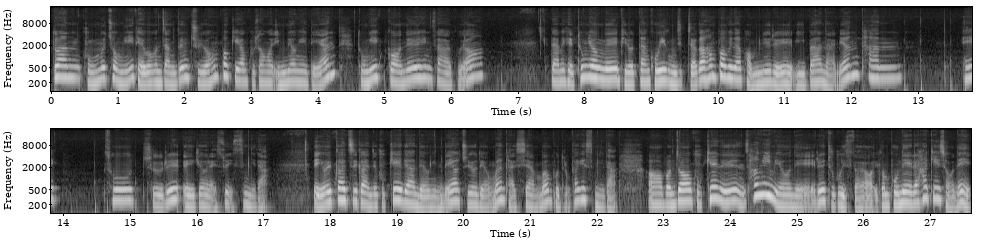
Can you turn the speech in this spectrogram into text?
또한 국무총리, 대법원장 등 주요 헌법기관 구성원 임명에 대한 동의권을 행사하고요. 그 다음에 대통령을 비롯한 고위공직자가 헌법이나 법률을 위반하면 탄핵 소추를 의결할 수 있습니다. 네, 여기까지가 이제 국회에 대한 내용인데요. 주요 내용만 다시 한번 보도록 하겠습니다. 어, 먼저 국회는 상임위원회를 두고 있어요. 이건 본회의를 하기 전에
